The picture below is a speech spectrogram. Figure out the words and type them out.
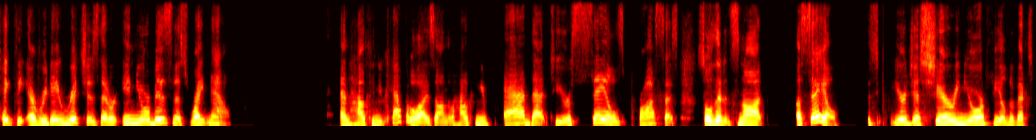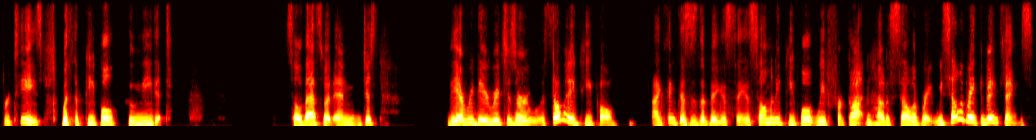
take the everyday riches that are in your business right now. And how can you capitalize on them? How can you add that to your sales process so that it's not a sale? It's, you're just sharing your field of expertise with the people who need it. So that's what and just the everyday riches are so many people i think this is the biggest thing is so many people we've forgotten how to celebrate. We celebrate the big things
